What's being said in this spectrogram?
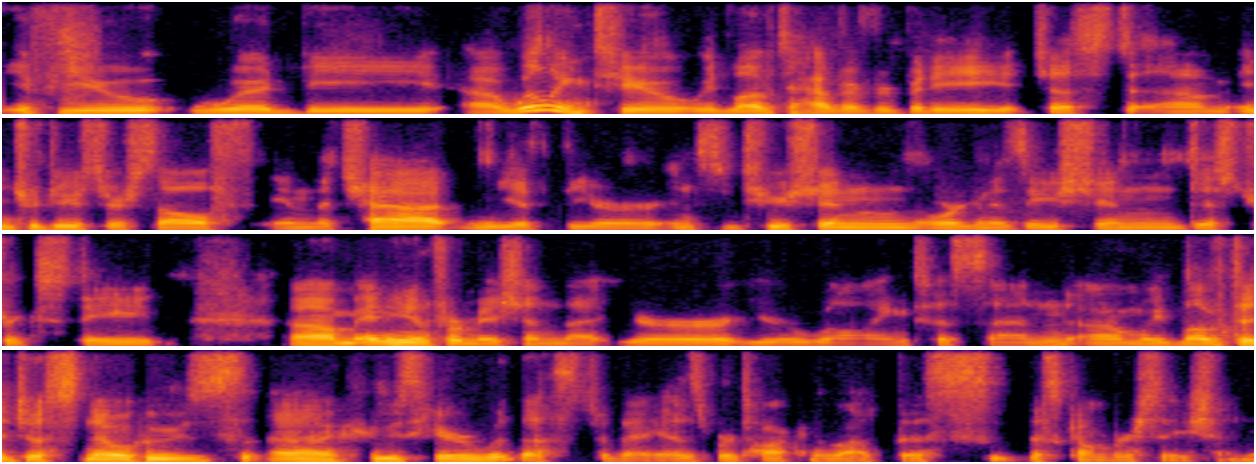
if you would be uh, willing to, we'd love to have everybody just um, introduce yourself in the chat with your institution, organization, district, state, um, any information that you're you're willing to send. Um, we'd love to just know who's uh, who's here with us today as we're talking about this this conversation.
